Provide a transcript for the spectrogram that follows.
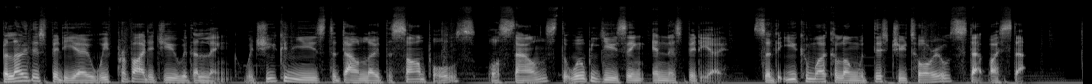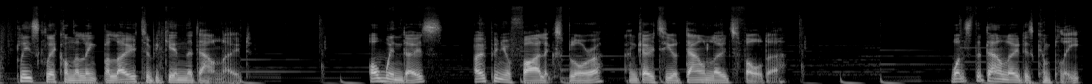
Below this video, we've provided you with a link which you can use to download the samples or sounds that we'll be using in this video so that you can work along with this tutorial step by step. Please click on the link below to begin the download. On Windows, open your File Explorer and go to your Downloads folder. Once the download is complete,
